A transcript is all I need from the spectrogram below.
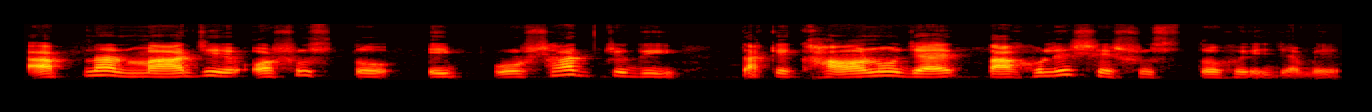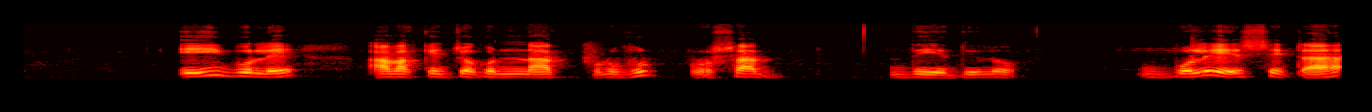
আপনার মা যে অসুস্থ, এই প্রসাদ যদি তাকে খাওয়ানো যায়, তাহলে সে সুস্থ হয়ে যাবে। এই বলে আমাকে জগন্নাথ প্রভুর প্রসাদ দিয়ে দিল। বলে সেটা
